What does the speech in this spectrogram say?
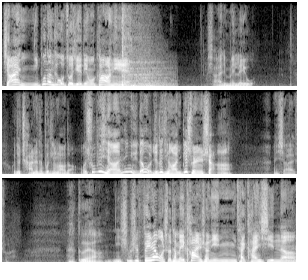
小爱，你不能给我做决定，我告诉你。小爱就没勒我，我就缠着她不停唠叨。我说不行，那女的我觉得挺好，你别说人傻啊。小爱说了。哎，哥呀，你是不是非让我说他没看上你，你才开心呢？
